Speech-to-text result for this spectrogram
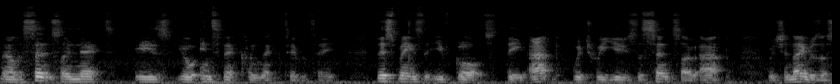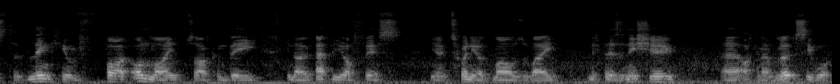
Now the Senso Net is your internet connectivity. This means that you've got the app, which we use the Senso app, which enables us to link in online, so I can be, you know, at the office, you know, 20 odd miles away, and if there's an issue, uh, I can have a look, see what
